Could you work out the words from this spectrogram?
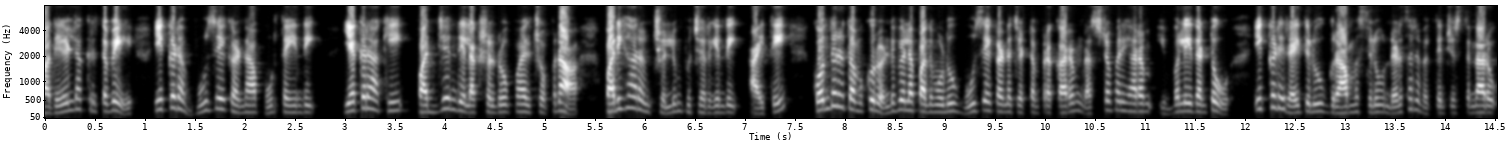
పదేళ్ళ క్రితమే ఇక్కడ భూసేకరణ పూర్తయింది. ఎకరాకి పద్దెనిమిది లక్షల రూపాయల చొప్పున పరిహారం చెల్లింపు జరిగింది. అయితే కొందరు తమకు రెండు వేల పదమూడు భూసేకరణ చట్టం ప్రకారం నష్టపరిహారం ఇవ్వలేదంటూ ఇక్కడి రైతులు గ్రామస్తులు నిరసన వ్యక్తం చేస్తున్నారు.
